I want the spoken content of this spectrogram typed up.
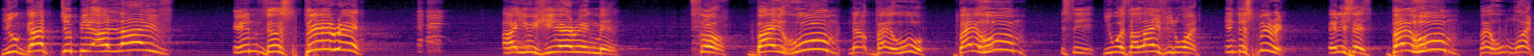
You got to be alive in the spirit. Are you hearing me? So, by whom? Now, by who? By whom? You see, he was alive in what? In the spirit. And he says, by whom? By whom what?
